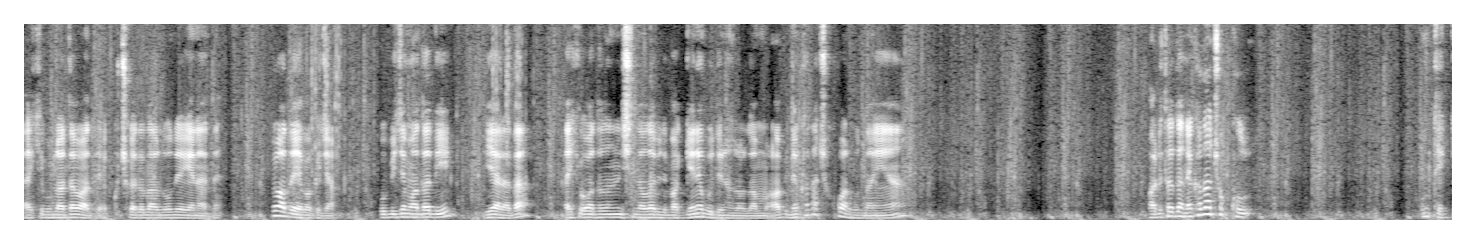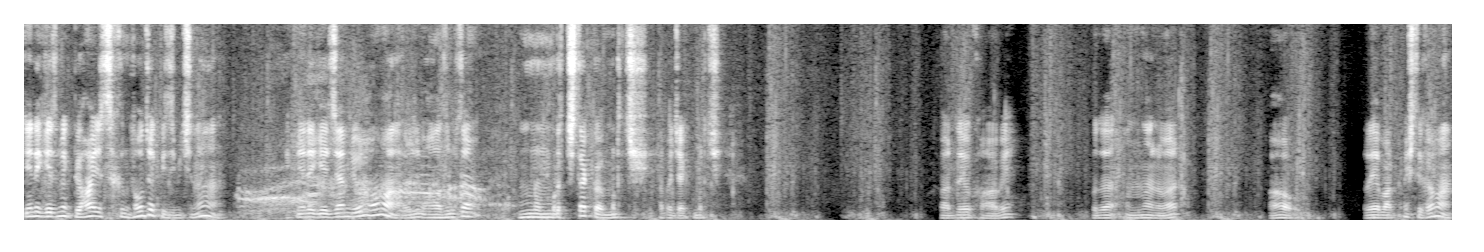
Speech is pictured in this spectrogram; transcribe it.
Belki buralarda vardı ya. Küçük adalarda oluyor genelde. Şu adaya bakacağım. Bu bizim ada değil. Diğer ada. Belki o adanın içinde olabilir. Bak gene bu dinozordan var. Abi ne kadar çok var bundan ya. Haritada ne kadar çok kul... Oğlum tekneyle gezmek bir hayli sıkıntı olacak bizim için ha. Tekneyle gezeceğim diyorum ama bizim ağzımıza mı- mırçtak var. Mırç yapacak mırç. Yukarıda yok abi. Burada onlar var. Wow. Buraya bakmıştık ama.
